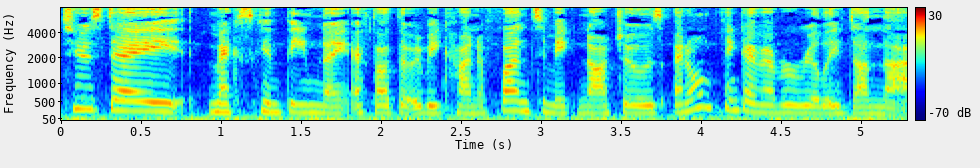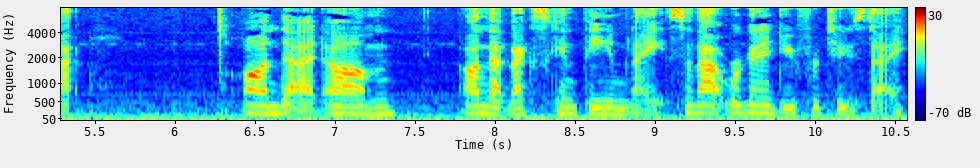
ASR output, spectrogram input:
Tuesday Mexican theme night, I thought that would be kind of fun to make nachos. I don't think I've ever really done that on that um, on that Mexican theme night. So that we're going to do for Tuesday.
